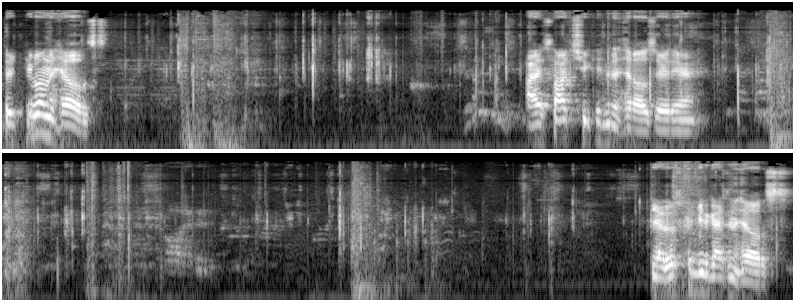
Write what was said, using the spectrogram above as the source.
There's people in the hills. I saw two kids in the hills earlier. Yeah, those could be the guys in the hills.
